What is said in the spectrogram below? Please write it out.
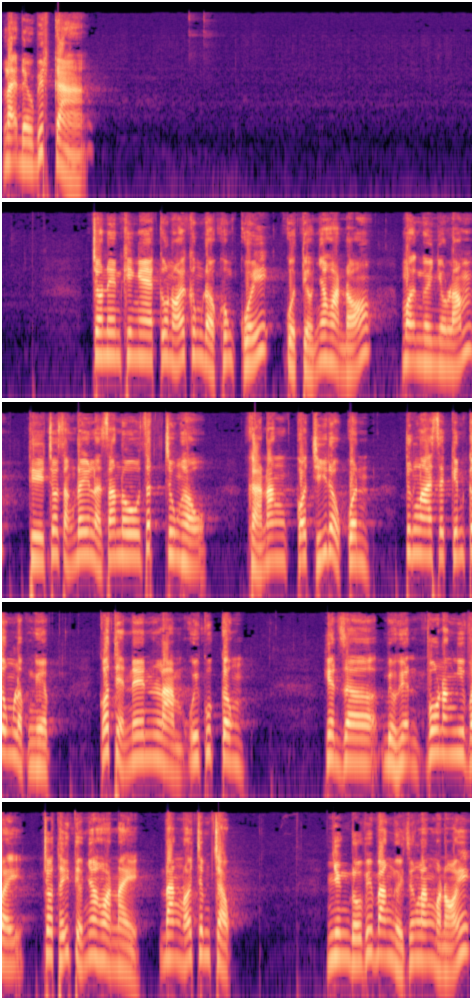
lại đều biết cả. Cho nên khi nghe câu nói không đầu không cuối của tiểu nha hoàn đó, mọi người nhiều lắm thì cho rằng đây là Gia Nô rất trung hậu, khả năng có chí đầu quân, tương lai sẽ kiến công lập nghiệp, có thể nên làm uy quốc công. Hiện giờ biểu hiện vô năng như vậy cho thấy tiểu nha hoàn này đang nói châm chọc. Nhưng đối với ba người Dương Lăng mà nói,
